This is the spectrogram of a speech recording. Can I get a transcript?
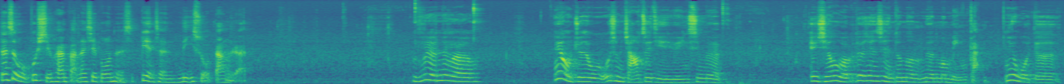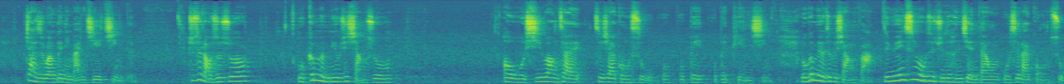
但是我不喜欢把那些 bonus 变成理所当然。你不觉得那个？因为我觉得我为什么讲到这题的原因，是因为以前我对这件事情都没有没有那么敏感，因为我的价值观跟你蛮接近的。就是老实说，我根本没有去想说，哦，我希望在这家公司，我我我被我被偏心，我根本没有这个想法。的原因是因为我是觉得很简单，我我是来工作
